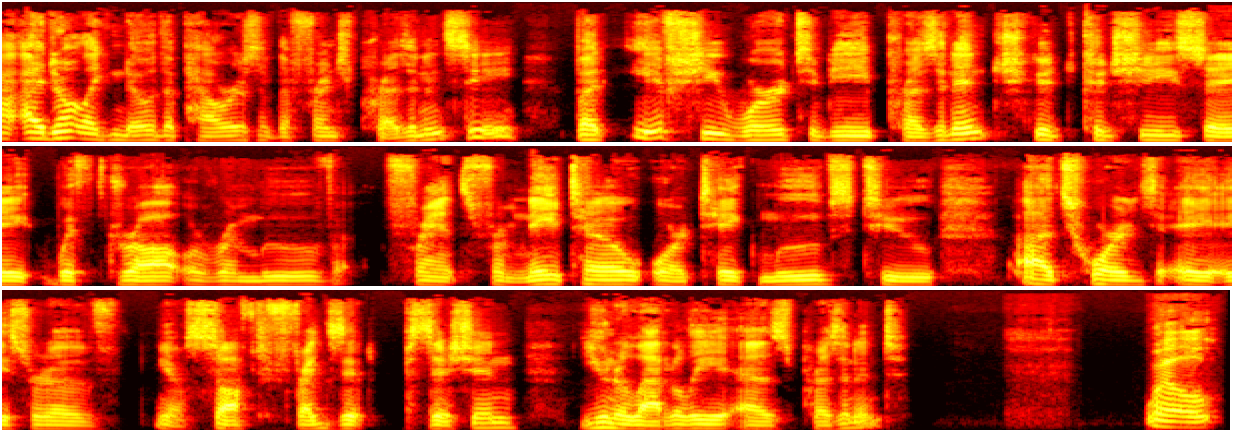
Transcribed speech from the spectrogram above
I don't like know the powers of the French presidency, but if she were to be president, could could she say withdraw or remove France from NATO or take moves to towards a, a sort of you know soft Frexit position unilaterally as president? Well,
